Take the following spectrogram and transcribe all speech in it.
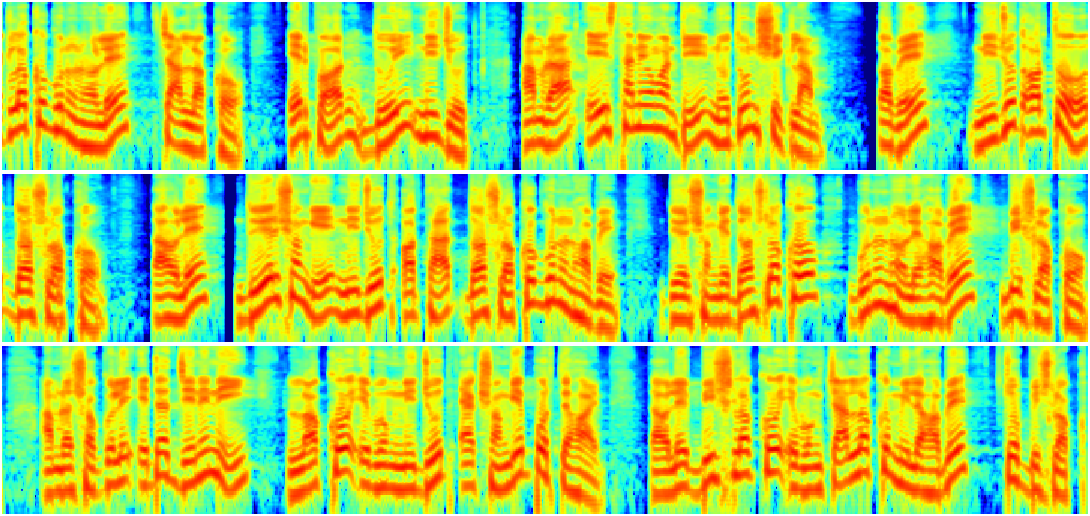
এক লক্ষ গুণন হলে চার লক্ষ। এরপর দুই নিযুত। আমরা এই স্থানীয় মানটি নতুন শিখলাম। তবে নিযুত অর্থ দশ লক্ষ। তাহলে দুইয়ের সঙ্গে নিযুত অর্থাৎ দশ লক্ষ গুণন হবে। দুইয়ের সঙ্গে দশ লক্ষ গুণন হলে হবে বিশ লক্ষ। আমরা সকলে এটা জেনে নেই, লক্ষ এবং নিযুত একসঙ্গে পড়তে হয়। তাহলে বিশ লক্ষ এবং চার লক্ষ মিলে হবে চব্বিশ লক্ষ।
